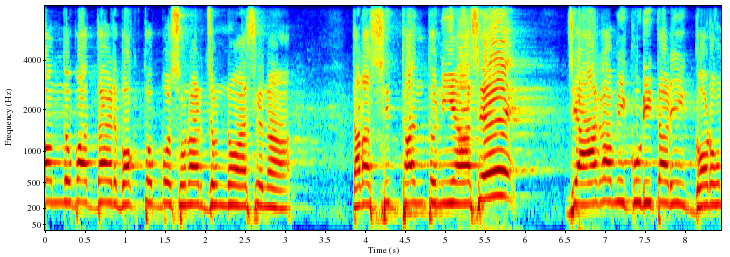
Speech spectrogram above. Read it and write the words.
বন্দ্যোপাধ্যায়ের বক্তব্য শোনার জন্য আসে না। তারা সিদ্ধান্ত নিয়ে আসে যে আগামী কুড়ি তারিখ গরম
